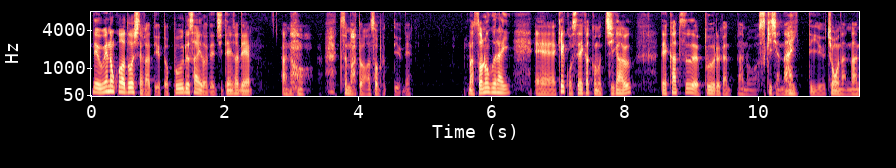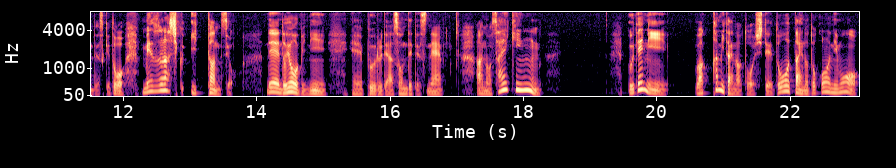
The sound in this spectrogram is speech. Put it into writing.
で上の子はどうしたかっていうとプールサイドで自転車であの 妻と遊ぶっていうね。まあそのぐらい、えー結構性格の違うでかつプールがあの好きじゃないっていう長男なんですけど珍しく行ったんですよ。で土曜日に、えープールで遊んでですねあの最近腕に輪っかみたいなのを通して胴体のところにも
